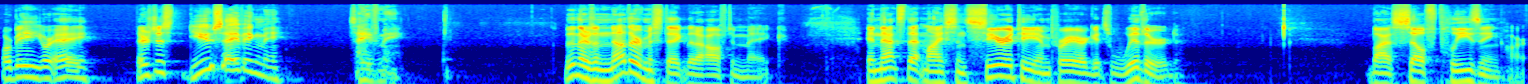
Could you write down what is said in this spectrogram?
or B or A. There's just you saving me. Save me. But then there's another mistake that I often make, and that's that my sincerity in prayer gets withered by a self pleasing heart.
